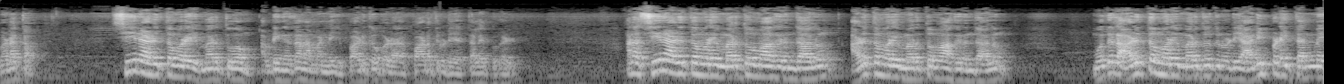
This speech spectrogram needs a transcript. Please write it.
வணக்கம். சீன அழுத்த முறை மருத்துவம் அப்படிங்கிறது தான் நம்ம இன்னைக்கு படுக்கப்பட பாடத்தினுடைய தலைப்புகள். ஆனால் சீன அழுத்த முறை மருத்துவமாக இருந்தாலும் அழுத்த முறை மருத்துவமாக இருந்தாலும் முதல் அழுத்த முறை மருத்துவத்தினுடைய அடிப்படை தன்மை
